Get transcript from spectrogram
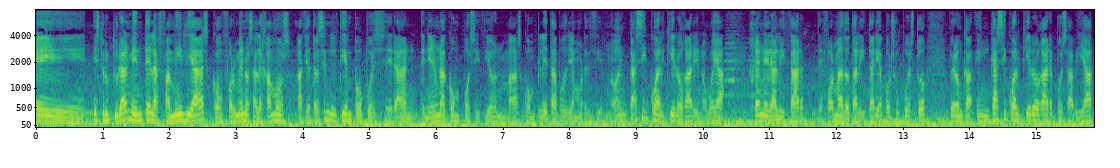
eh, estructuralmente las familias, conforme nos alejamos hacia atrás en el tiempo, pues eran, tenían una composición más completa, podríamos decir, ¿no? En casi cualquier hogar, y no voy a generalizar de forma totalitaria, por supuesto, pero en, casi cualquier hogar, pues había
